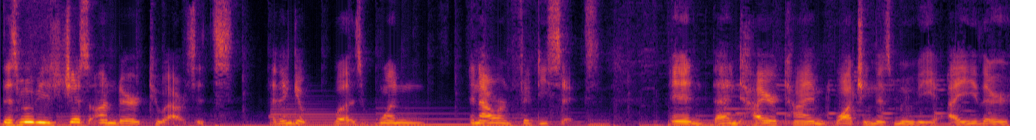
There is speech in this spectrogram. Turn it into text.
this movie is just under two hours. It's I think it was one an hour and fifty six, and that entire time watching this movie, I either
